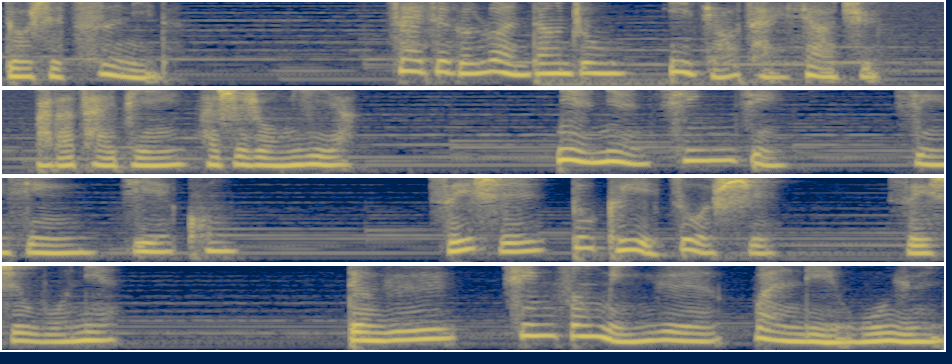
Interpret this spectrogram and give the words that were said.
都是刺你的。在这个乱当中，一脚踩下去，把它踩平还是容易呀。念念清净，心心皆空，随时都可以做事，随时无念，等于清风明月，万里无云，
